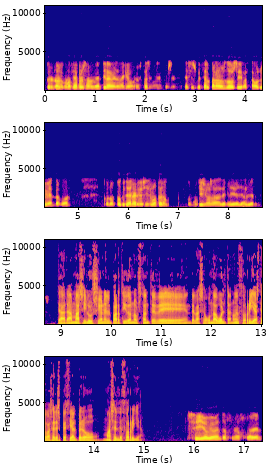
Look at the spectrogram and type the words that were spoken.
pero no lo conocía personalmente y la verdad que bueno esta semana pues es especial para los dos y la estamos viviendo con, con un poquito de nerviosismo pero con muchísimas ganas de que llegue ya el viernes. Te hará más ilusión el partido no obstante de, de la segunda vuelta, ¿no? En Zorrilla, este va a ser especial pero más el de Zorrilla. Sí, obviamente al final jugar en,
